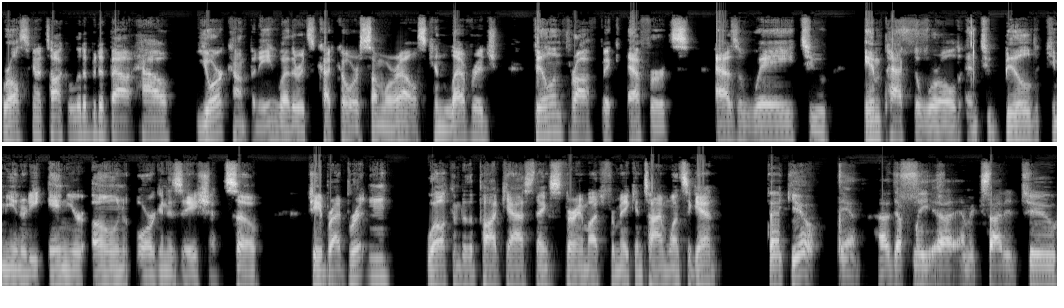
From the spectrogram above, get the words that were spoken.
We're also going to talk a little bit about how your company, whether it's Cutco or somewhere else, can leverage philanthropic efforts as a way to impact the world and to build community in your own organization. So, J. Brad Britton, welcome to the podcast. Thanks very much for making time once again. Thank you, Dan. I definitely uh, am excited to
